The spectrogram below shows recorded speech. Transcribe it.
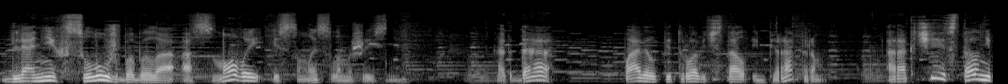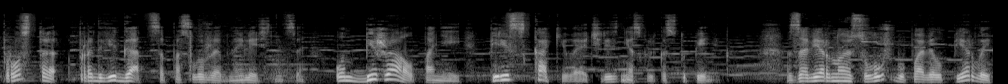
Для них служба была основой и смыслом жизни. Когда Павел Петрович стал императором, Аракчеев стал не просто продвигаться по служебной лестнице, он бежал по ней, перескакивая через несколько ступенек. За верную службу Павел I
